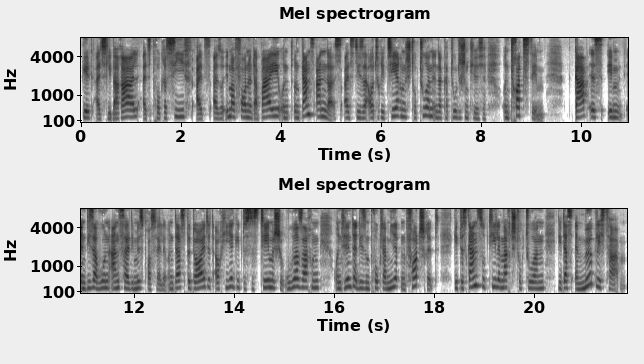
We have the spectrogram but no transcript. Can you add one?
gilt als liberal, als progressiv, als also immer vorne dabei und, und ganz anders als diese autoritären Strukturen in der katholischen Kirche. Und trotzdem gab es eben in dieser hohen Anzahl die Missbrauchsfälle. Und das bedeutet, auch hier gibt es systemische Ursachen und hinter diesem proklamierten Fortschritt gibt es ganz subtile Machtstrukturen, die das ermöglicht haben,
